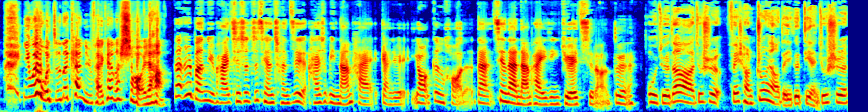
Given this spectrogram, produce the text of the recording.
因为我真的看女排看的少呀。但日本女排其实之前成绩还是比男排感觉要更好的，但现在男排已经崛起了。对，我觉得就是非常重要的一个点，就是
